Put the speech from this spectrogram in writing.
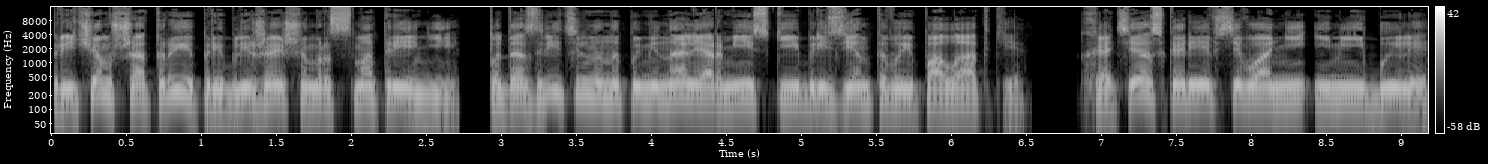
Причем шатры при ближайшем рассмотрении подозрительно напоминали армейские брезентовые палатки, хотя, скорее всего, они ими и были,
